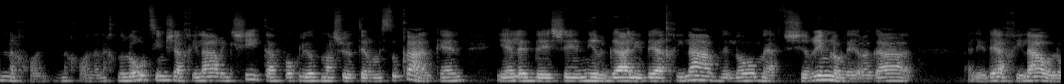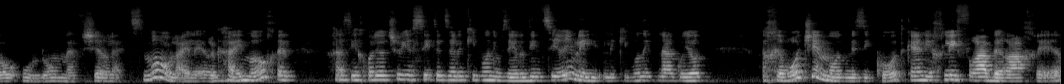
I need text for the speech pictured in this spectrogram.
נכון, נכון. אנחנו לא רוצים שהאכילה הרגשית תהפוך להיות משהו יותר מסוכן, כן? ילד אה, שנרגע על ידי אכילה ולא מאפשרים לו להירגע, על ידי אכילה או לא, הוא לא מאפשר לעצמו אולי להירגע עם האוכל, אז יכול להיות שהוא יסיט את זה לכיוון, אם זה ילדים צעירים, לכיוון התנהגויות אחרות שהן מאוד מזיקות, כן, יחליף רע ברע אחר.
